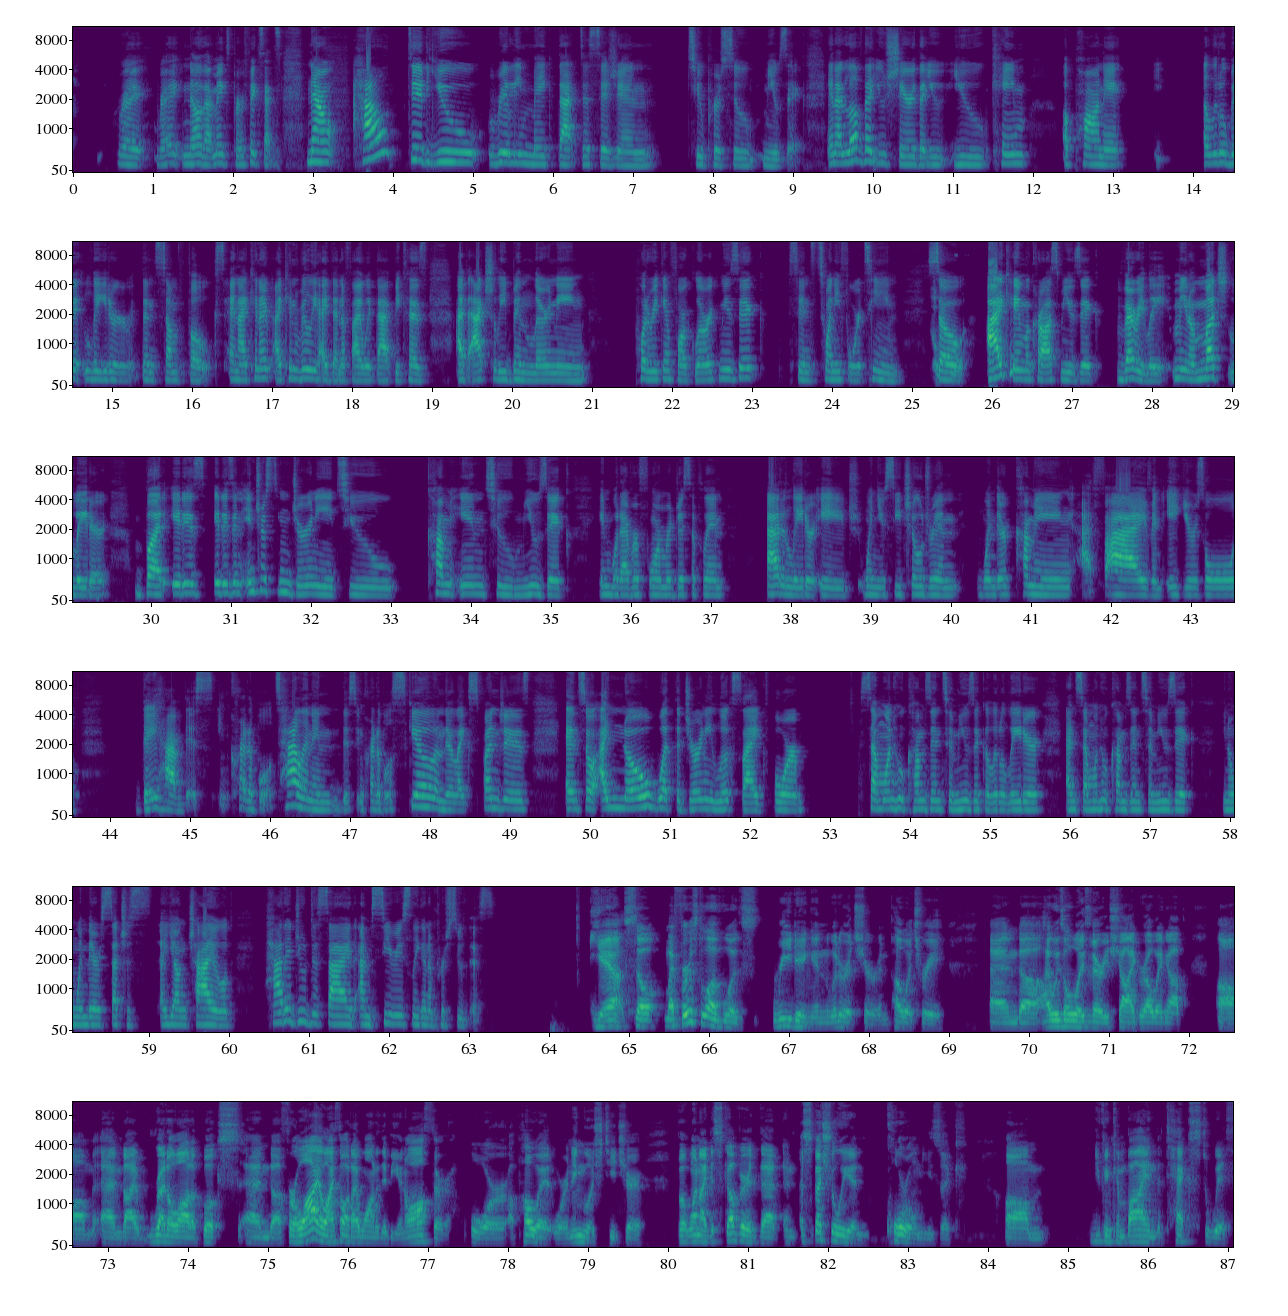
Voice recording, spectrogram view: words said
Right, right. No, that makes perfect sense. Now, how did you really make that decision to pursue music. And I love that you shared that you you came upon it a little bit later than some folks and I can I, I can really identify with that because I've actually been learning Puerto Rican folkloric music since 2014. Oh, so cool. I came across music very late, you know, much later, but it is it is an interesting journey to come into music in whatever form or discipline at a later age when you see children when they're coming at five and eight years old they have this incredible talent and this incredible skill and they're like sponges and so i know what the journey looks like for someone who comes into music a little later and someone who comes into music you know when they're such a, a young child how did you decide i'm seriously going to pursue this yeah so my first love was reading and literature and poetry. And uh, I was always very shy growing up. Um, and I read a lot of books. And uh, for a while, I thought I wanted to be an author or a poet or an English teacher. But when I discovered that, and especially in choral music, um, you can combine the text with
